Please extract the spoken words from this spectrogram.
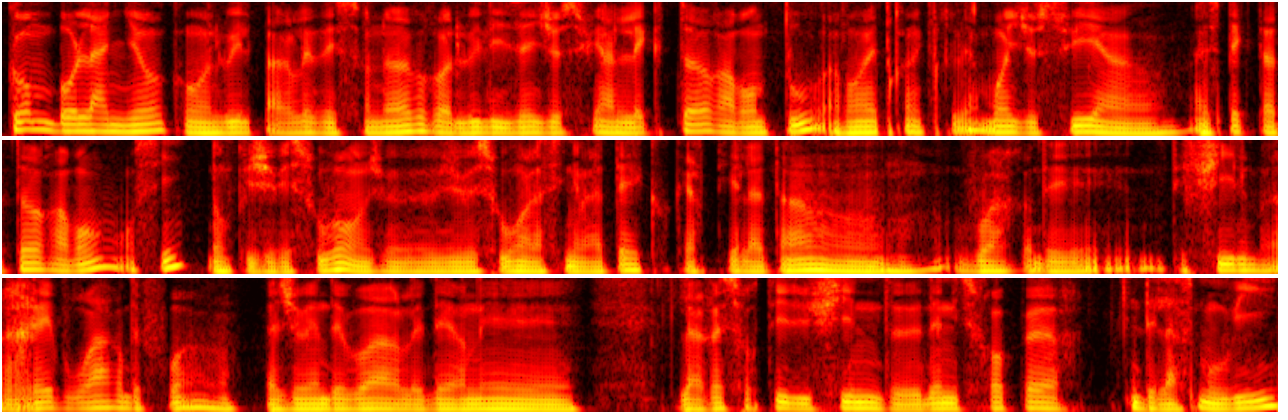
comme Bolagno, quand lui il parlait de son œuvre, lui disait je suis un lecteur avant tout, avant d'être un écrivain. Moi, je suis un, spectateur avant aussi. Donc, je vais souvent, je, vais souvent à la cinémathèque, au quartier latin, voir des, films, revoir des fois. Je viens de voir le dernier, la ressortie du film de Dennis Hopper, The Last Movie.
